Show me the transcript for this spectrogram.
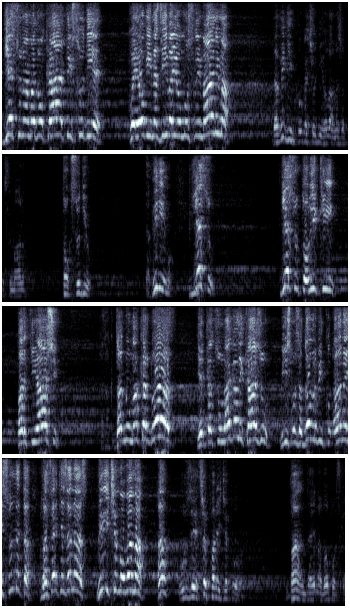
Gdje su nam advokati, i sudije, koje ovi nazivaju muslimanima? Da vidim koga će od njih Allah nazvat muslimanom. Tog sudiju. Da vidimo. Gdje su? Gdje su toliki partijaši? Da dadnu makar glas. Jer kad su lagali kažu, mi smo za dobrobit Kur'ana i sunneta, glasajte za nas, mi ćemo vama, ha? Uzeti sve pare džepova. Banda jedna lopovska.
